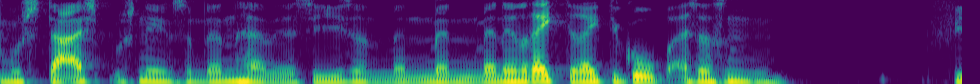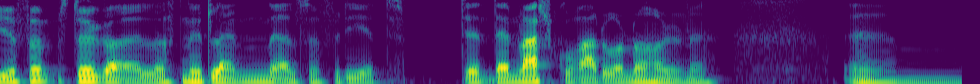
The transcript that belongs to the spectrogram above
Ja. mustache på sådan en som den her, vil jeg sige. Sådan. Men, men, men en rigtig, rigtig god, altså sådan 4-5 stykker eller sådan et eller andet, altså fordi at den, den var sgu ret underholdende. Øhm,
